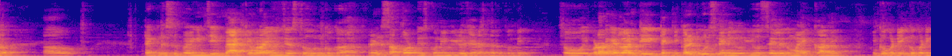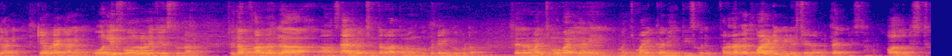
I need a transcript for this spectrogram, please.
టెక్నిక్స్ ఉపయోగించి బ్యాక్ కెమెరా యూజ్ చేస్తూ ఇంకొక ఫ్రెండ్ సపోర్ట్ తీసుకొని వీడియో చేయడం జరుగుతుంది. సో ఇప్పటివరకు ఎలాంటి టెక్నికల్ టూల్స్ నేను యూజ్ చేయలేదు. మైక్ కానీ ఇంకొకటి ఇంకొకటి కానీ కెమెరా కానీ ఓన్లీ ఫోన్లోనే చేస్తున్నాను. చూద్దాం ఫర్దర్గా శాలరీ వచ్చిన తర్వాత ఇంకొకటి ఇంకొకటి. సో ఏదైనా మంచి మొబైల్ కానీ మంచి మైక్ కానీ తీసుకొని ఫర్దర్గా క్వాలిటీ వీడియోస్ చేయడానికి ప్రయత్నిస్తాను. All the best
